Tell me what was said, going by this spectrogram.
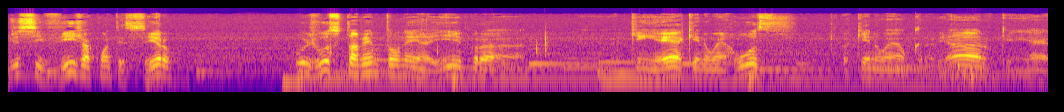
de civis já aconteceram. Os russos também não estão nem aí para quem é, quem não é russo, para quem não é ucraniano, quem é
